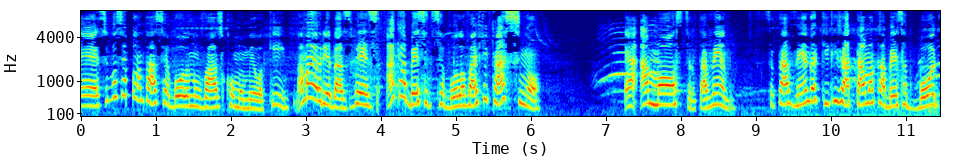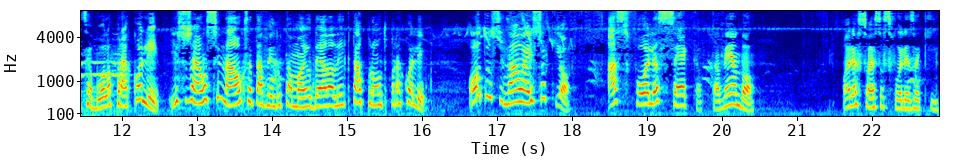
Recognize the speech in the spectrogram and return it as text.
é, se você plantar a cebola num vaso como o meu aqui, na maioria das vezes, a cabeça de cebola vai ficar assim, ó. É a amostra, tá vendo? Você tá vendo aqui que já tá uma cabeça boa de cebola para colher. Isso já é um sinal que você tá vendo o tamanho dela ali que tá pronto para colher. Outro sinal é isso aqui, ó. As folhas secas, tá vendo, ó? Olha só essas folhas aqui.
